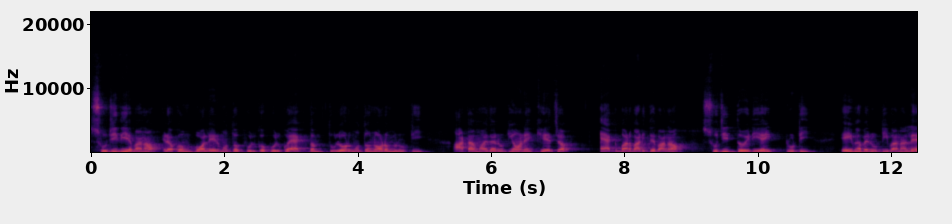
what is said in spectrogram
সুজি দিয়ে বানাও। এরকম বলের মতো ফুলকো ফুলকো, একদম তুলোর মতো নরম রুটি। আটা, ময়দা, রুটি অনেক খেয়েছো? একবার বাড়িতে বানাও সুজির তৈরি এই রুটি। এইভাবে রুটি বানালে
